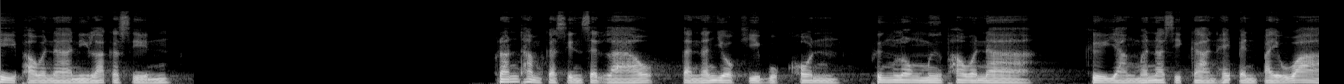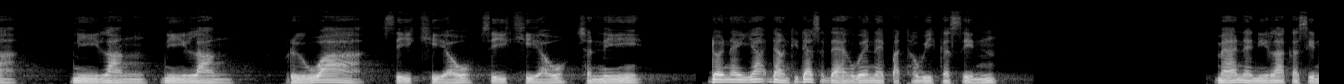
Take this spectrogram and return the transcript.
ธีภาวนานีลกสินครั้นทำกสินเสร็จแล้ว แต่นั้นโยคีบุคคลพึงลงมือภาวนา คืออย่างมนสิการให้เป็นไปว่า นีลัง นีลัง หรือว่า สีเขียว สีเขียวชนนี้ โดยในยะดังที่ได้แสดงไว้ในปัทวีกสินแม้ในนีลากสิน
